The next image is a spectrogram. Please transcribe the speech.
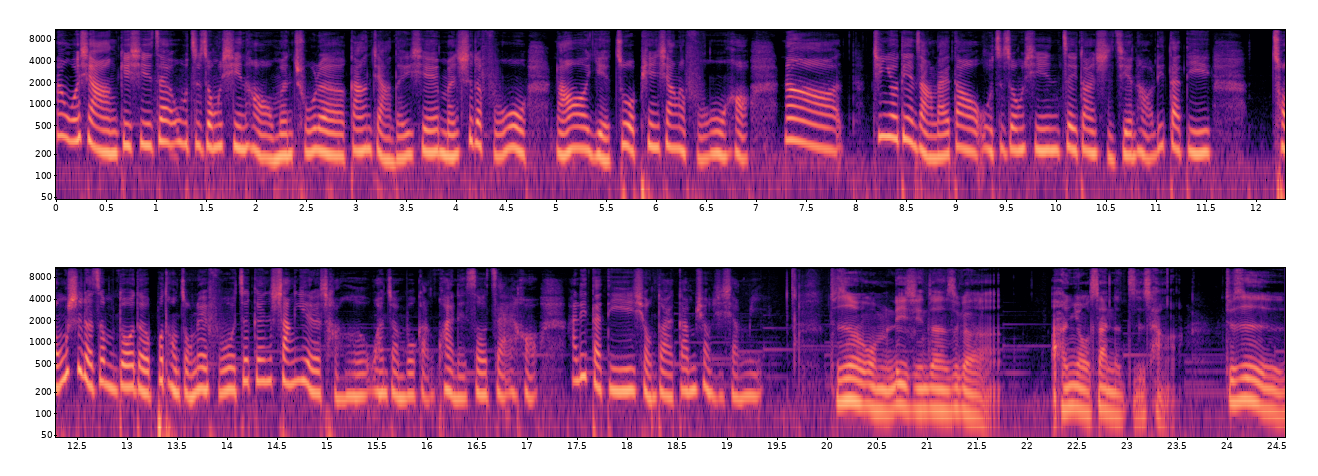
那我想，其实，在物资中心哈，我们除了刚刚讲的一些门市的服务，然后也做偏乡的服务哈。那金佑店长来到物资中心这段时间哈，你到底从事了这么多的不同种类服务，这跟商业的场合完全不赶快的所在哈。啊，你到底上大的感想是什么？就是我们立新真的是个很友善的职场啊，就是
